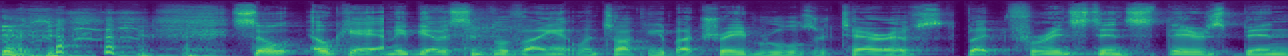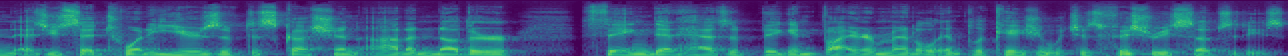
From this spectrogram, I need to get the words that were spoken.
so, okay, maybe I was simplifying it when talking about trade rules or tariffs. But for instance, there's been, as you said, 20 years of discussion on another thing that has a big environmental implication, which is fishery subsidies.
